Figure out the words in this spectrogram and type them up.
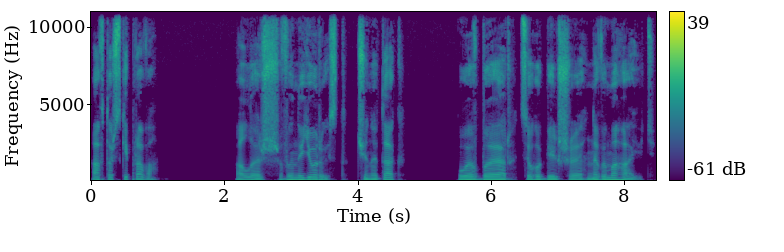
авторські права. Але ж ви не юрист, чи не так? У ФБР цього більше не вимагають.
